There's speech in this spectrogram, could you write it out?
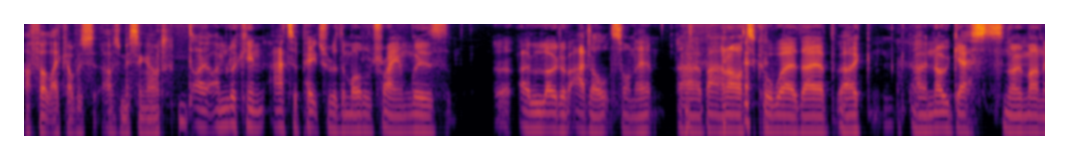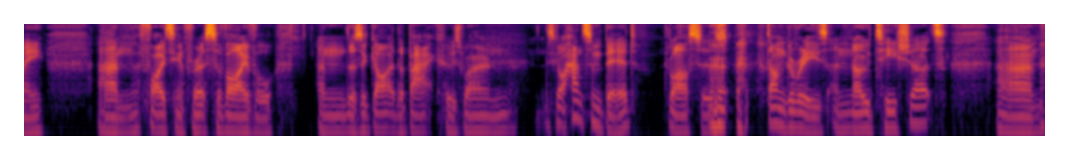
I felt like I was I was missing out. I, I'm looking at a picture of the model train with a load of adults on it uh, about an article where they're uh, uh, no guests, no money, and fighting for its survival. And there's a guy at the back who's wearing, he's got a handsome beard, glasses, dungarees, and no t shirt. Um,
